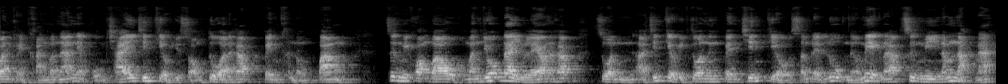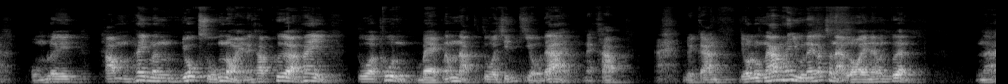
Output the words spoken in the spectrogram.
วันแข่งขันวันนั้นเนี่ยผมใช้ชิ้นเกี่ยวอยู่ 2 ตัวนะครับ เป็นขนมปัง ซึ่งมีความเบามันยกได้อยู่แล้วนะครับ ส่วนชิ้นเกี่ยวอีกตัวหนึ่งเป็นชิ้นเกี่ยวสำเร็จรูปเหนือเมฆนะครับ ซึ่งมีน้ำหนักนะ ผมเลยทำให้มันยกสูงหน่อยนะครับ เพื่อให้ตัวทุ่นแบกน้ำหนักตัวชิ้นเกี่ยวได้นะครับโดยการโยนลงน้ำให้อยู่ในลักษณะลอยนะเพื่อนๆนะ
